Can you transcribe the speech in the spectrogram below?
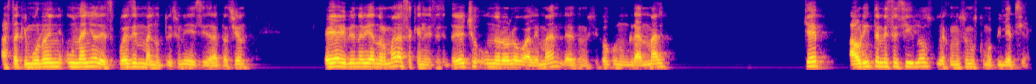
Hasta que murió un año después de malnutrición y deshidratación. Ella vivió una vida normal hasta que en el 68 un neurólogo alemán la diagnosticó con un gran mal, que ahorita en este siglo la conocemos como epilepsia.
